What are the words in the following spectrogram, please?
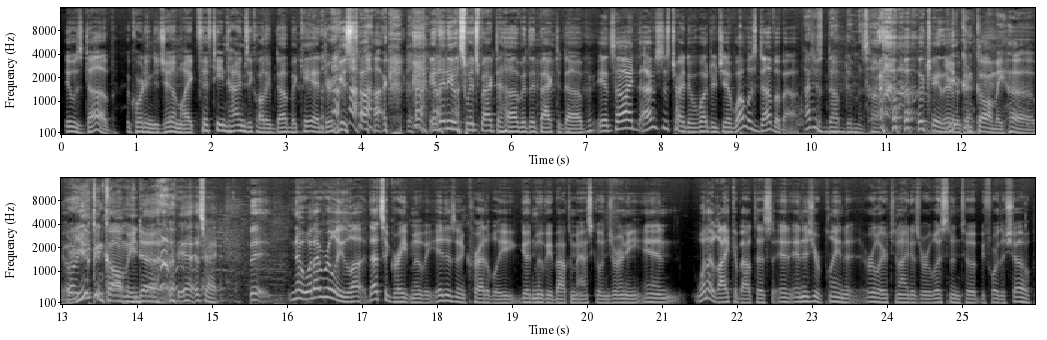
It was Dub, according to Jim. Like 15 times he called him Dub McCann during his talk. and then he would switch back to Hub and then back to Dub. And so I, I was just trying to wonder, Jim, what was Dub about? I just dubbed him as Hub. okay, there you we go. can call me Hub, or, you, can, call, me Dub. yeah, that's right. But no, what I really love, that's a great movie. It is an incredibly good movie about the masculine journey. And what I like about this, and, and as you were playing it earlier tonight, as we were listening to it before the show,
